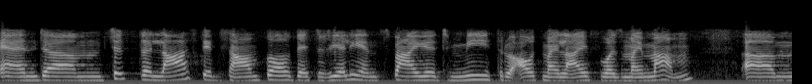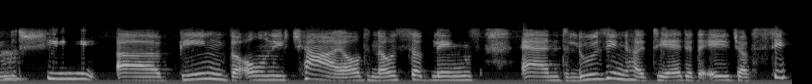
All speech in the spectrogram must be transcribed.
And um, just the last example that really inspired me throughout my life was my mom. Um, she, uh, being the only child, no siblings, and losing her dad at the age of six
